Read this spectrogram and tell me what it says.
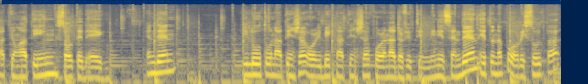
at yung ating salted egg. And then iluto natin siya or i-bake natin siya for another 15 minutes. And then, ito na po, resulta.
